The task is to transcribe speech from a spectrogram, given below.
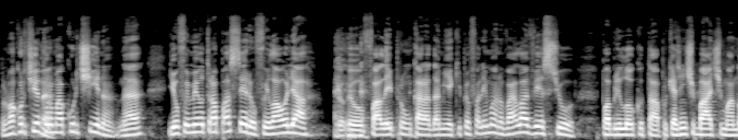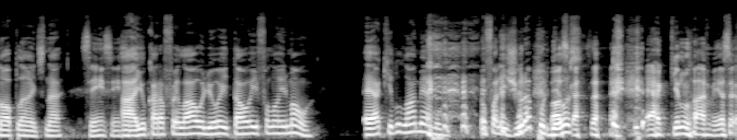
Por uma cortina. por uma cortina, né? E eu fui meio trapaceiro, eu fui lá olhar. Eu, eu falei pra um cara da minha equipe, eu falei, mano, vai lá ver se o pobre louco tá, porque a gente bate manopla antes, né? Sim, sim, sim. Aí o cara foi lá, olhou e tal, e falou, irmão, é aquilo lá mesmo. eu falei, jura por Deus? é aquilo lá mesmo, é.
